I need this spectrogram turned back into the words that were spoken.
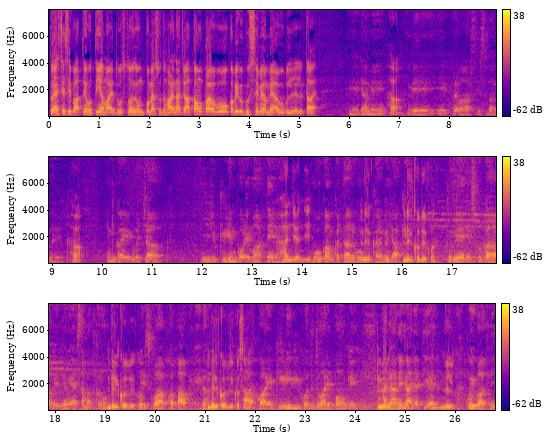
तो ऐसी ऐसी बातें होती हैं हमारे दोस्तों से उनको मैं सुधारना चाहता हूँ पर वो कभी कभी गुस्से में मेरा रूप ले लेता है। कनेडा में हाँ। मेरे एक परिवार से संबंध है। हाँ। उनका एक बच्चा ये जो कीड़े मकोड़े मारते हैं हाँ जी हाँ जी। वो काम करता है लोगों के घर में जाके। बिल्कुल बिल्कुल। तो मैंने उसको कहा भाई नहीं ऐसा मत करो बिल्कुल बिल्कुल। इसको आपका पाप लगेगा। बिल्कुल बिल्कुल सर। आपका एक कीड़ी भी खुद तुम्हारे पाँव के। अनजाने में आ जाती है। बिल्कुल। कोई बात नहीं।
